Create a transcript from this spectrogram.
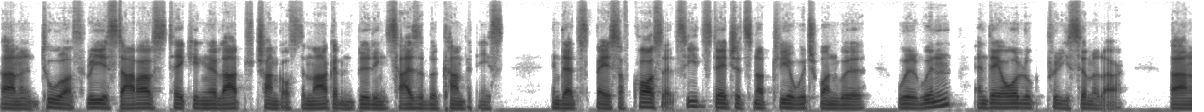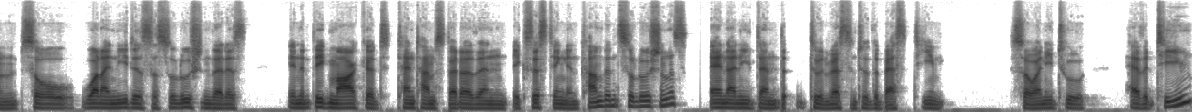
um, two or three startups taking a large chunk of the market and building sizable companies in that space. Of course, at seed stage, it's not clear which one will will win, and they all look pretty similar. Um, so what I need is a solution that is in a big market 10 times better than existing incumbent solutions. And I need then to invest into the best team. So I need to have a team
